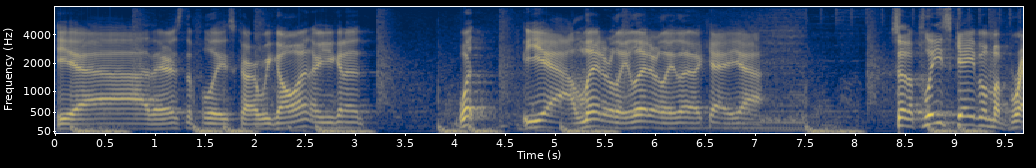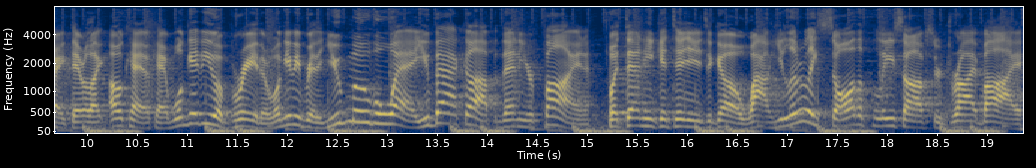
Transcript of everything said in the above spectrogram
Yeah, there's the police car. Are we going? Are you gonna... What? Yeah, literally, literally, okay, yeah. So the police gave him a break. They were like, okay, okay, we'll give you a breather. We'll give you a breather. You move away, you back up, then you're fine. But then he continued to go. Wow, he literally saw the police officer drive by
